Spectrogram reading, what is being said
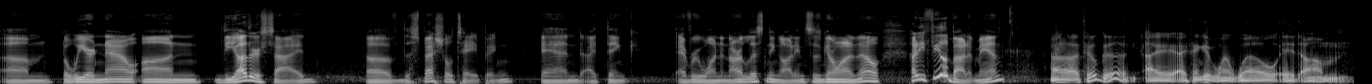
Um, but we are now on the other side of the special taping, and I think everyone in our listening audience is going to want to know how do you feel about it, man? Uh, I feel good. I, I think it went well. It um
